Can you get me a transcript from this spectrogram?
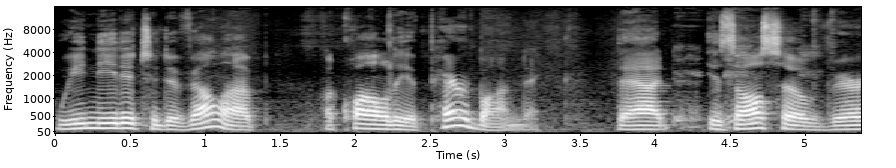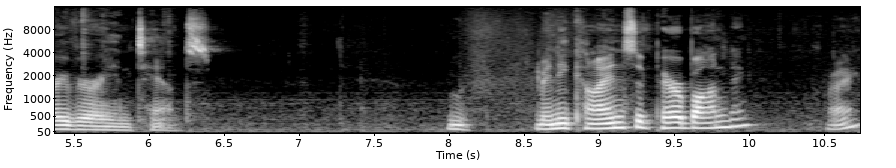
we needed to develop a quality of pair bonding that is also very, very intense. Many kinds of pair bonding, right?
